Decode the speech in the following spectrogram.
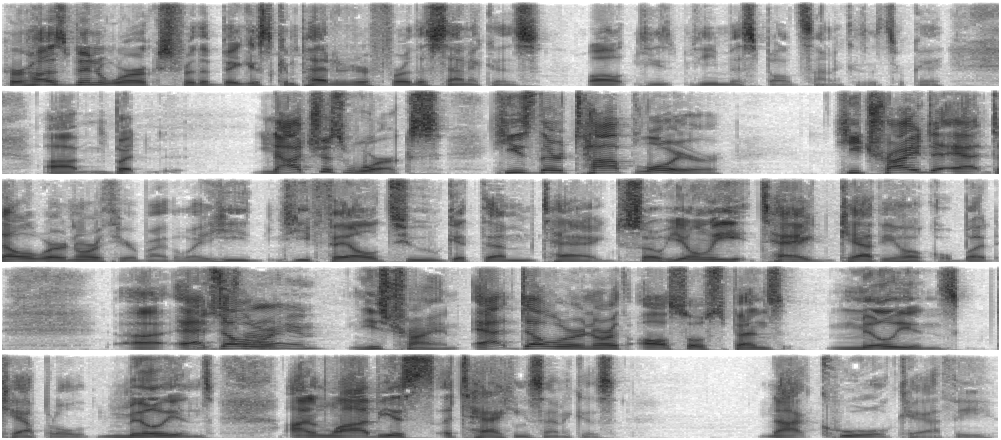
Her husband works for the biggest competitor for the Senecas. Well, he, he misspelled Senecas. It's okay. Um, but not just works, he's their top lawyer. He tried to at Delaware North here, by the way. He he failed to get them tagged, so he only tagged Kathy Hochul. But uh, at He's Delaware, trying. he's trying. At Delaware North, also spends millions, capital millions, on lobbyists attacking Senecas. Not cool, Kathy.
